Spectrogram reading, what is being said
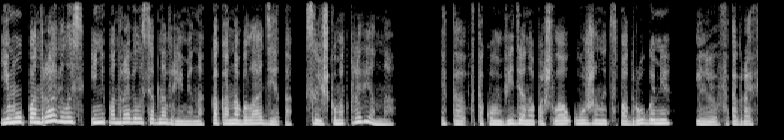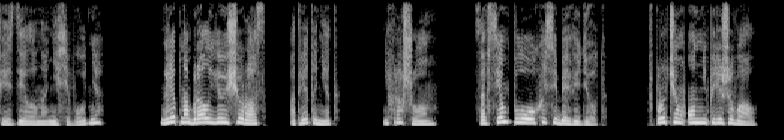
Ему понравилось и не понравилось одновременно, как она была одета, слишком откровенно. Это в таком виде она пошла ужинать с подругами или фотография сделана не сегодня? Глеб набрал ее еще раз. Ответа нет. Нехорошо. Совсем плохо себя ведет. Впрочем, он не переживал.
